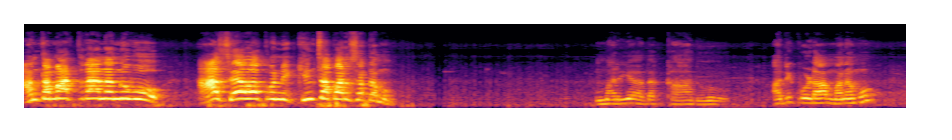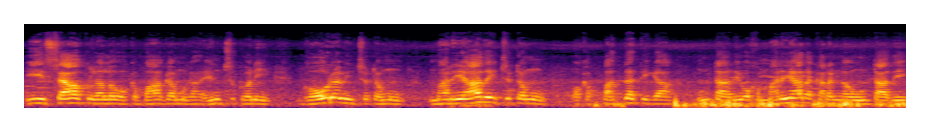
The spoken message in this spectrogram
అంత మాత్రాన నువ్వు ఆ సేవకుని కించపరచటము. మర్యాద కాదు. అది కూడా మనము ఈ సేవకులలో ఒక భాగముగా ఎంచుకొని గౌరవించటము మర్యాద ఇచ్చటము ఒక పద్ధతిగా ఉంటుంది ఒక మర్యాదకరంగా ఉంటుంది.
